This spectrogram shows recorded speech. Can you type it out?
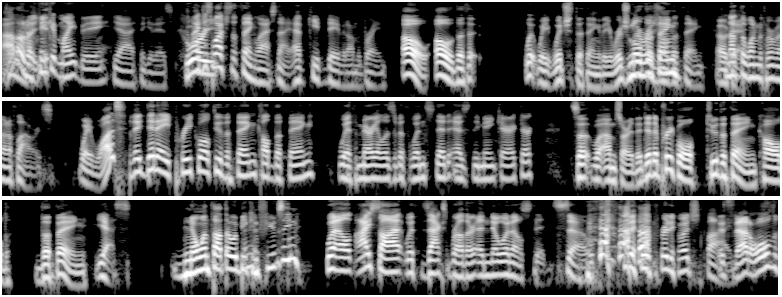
I don't know. I think it might be. Yeah, I think it is. Who I are just you- watched the thing last night. I have Keith David on the brain. Oh, oh, the th- wait, wait, which the thing? The original, The the thing? The Thing. Not the one with Ramona Flowers. Wait, what? They did a prequel to The Thing called The Thing with Mary Elizabeth Winstead as the main character. So well, I'm sorry, they did a prequel to the thing called The Thing. Yes. No one thought that would be Mm-hmm. confusing. Well, I saw it with Zach's brother, and no one else did. So they were pretty much fine. It's that old?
